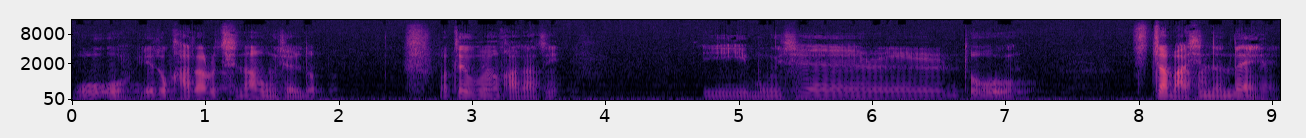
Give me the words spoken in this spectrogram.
오 얘도 과자로 치나 몽쉘도? 어떻게 보면 과자지. 이 몽쉘도 진짜 맛있는데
